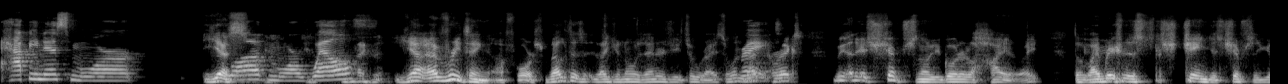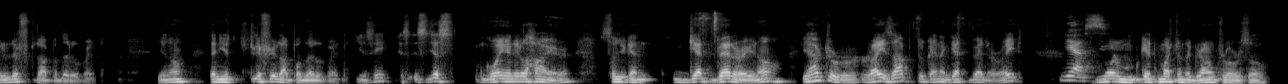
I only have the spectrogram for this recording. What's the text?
happiness, more yes love more wealth yeah everything of course wealth is like you know is energy too right so when right. that corrects me and it shifts you know you go a little higher right the vibration is changes shifts so you lift it up a little bit you know then you lift it up a little bit you see it's, it's just going a little higher so you can get better you know you have to rise up to kind of get better right yes you won't get much on the ground floor so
